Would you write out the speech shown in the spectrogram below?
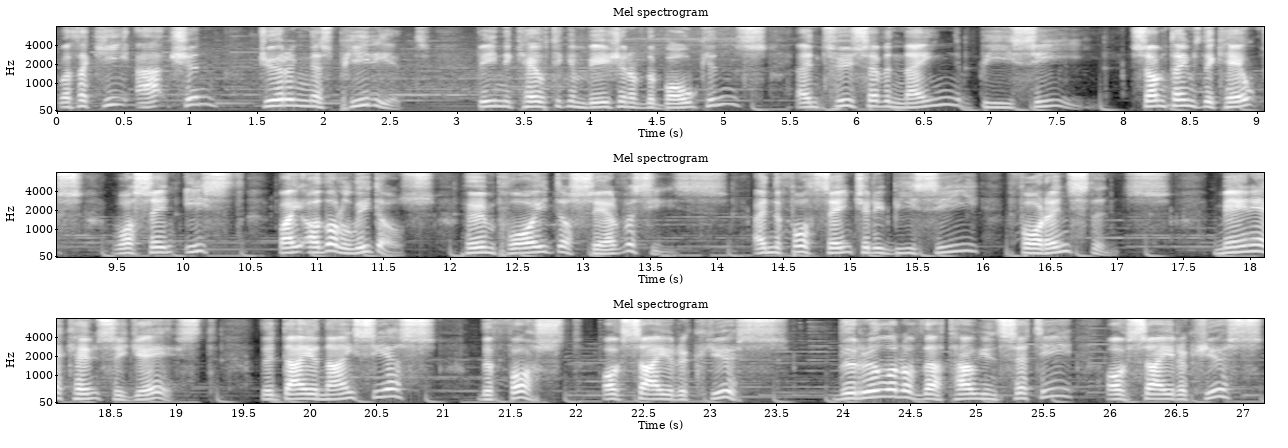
with a key action during this period being the Celtic invasion of the Balkans in 279 BC. Sometimes the Celts were sent east by other leaders who employed their services. In the 4th century BC, for instance, many accounts suggest that Dionysius first of Syracuse, the ruler of the Italian city of Syracuse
